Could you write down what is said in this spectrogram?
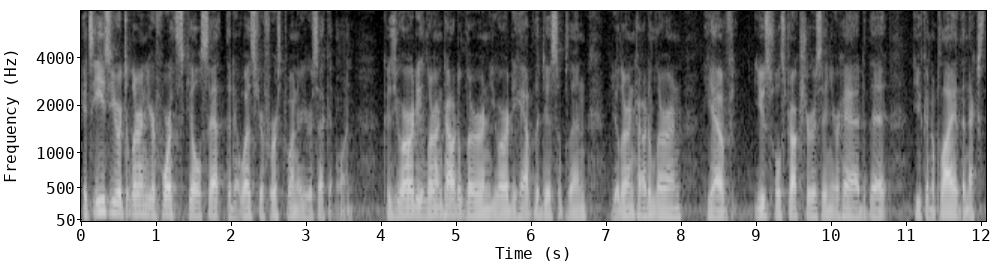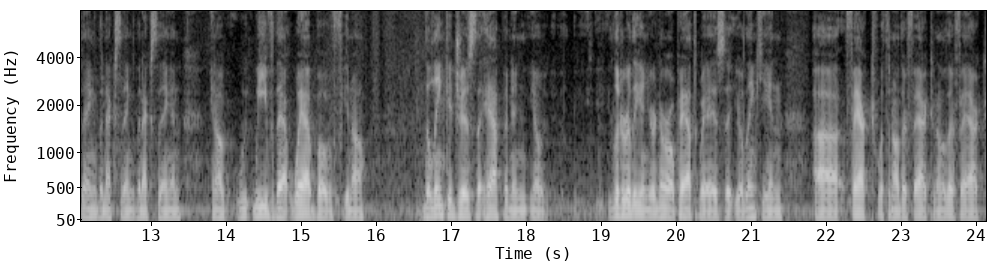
it's easier to learn your fourth skill set than it was your first one or your second one, because you already learned how to learn. You already have the discipline. You learned how to learn. You have useful structures in your head that you can apply the next thing, the next thing, the next thing, and you know weave that web of you know the linkages that happen in you know literally in your neural pathways that you're linking uh, fact with another fact and another fact.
